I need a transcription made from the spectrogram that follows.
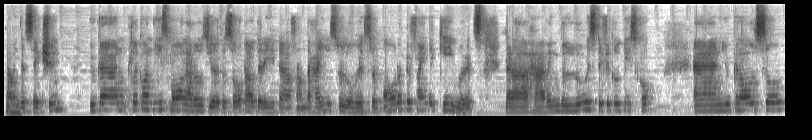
Now in this section, you can click on these small arrows here to sort out the data from the highest to lowest in order to find the keywords that are having the lowest difficulty score and you can also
